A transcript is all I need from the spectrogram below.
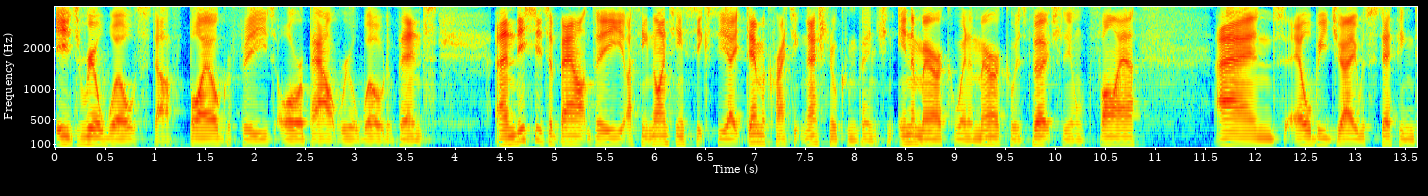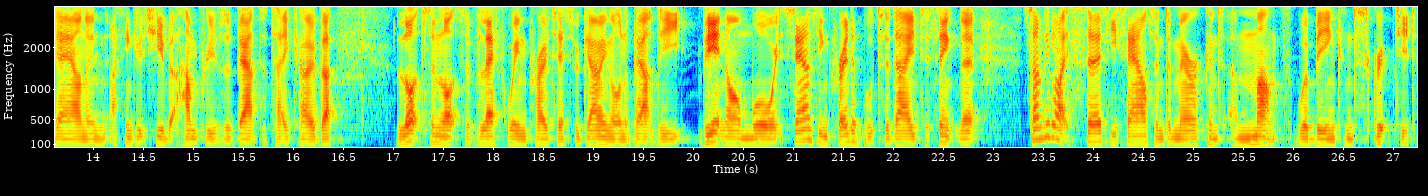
is real world stuff, biographies or about real world events. And this is about the, I think, 1968 Democratic National Convention in America when America was virtually on fire and LBJ was stepping down, and I think it was Hubert Humphrey was about to take over. Lots and lots of left wing protests were going on about the Vietnam War. It sounds incredible today to think that something like 30,000 Americans a month were being conscripted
